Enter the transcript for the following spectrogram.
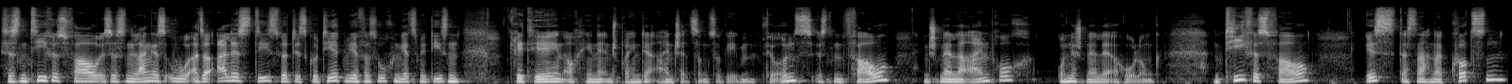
ist es ein tiefes V, ist es ein langes U, also alles dies wird diskutiert. Wir versuchen jetzt mit diesen Kriterien auch hier eine entsprechende Einschätzung zu geben. Für uns ist ein V ein schneller Einbruch und eine schnelle Erholung. Ein tiefes V ist, dass nach einer kurzen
